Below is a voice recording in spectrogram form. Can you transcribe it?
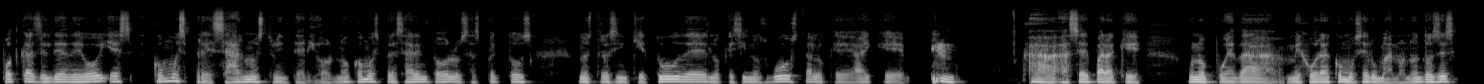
podcast del día de hoy, es cómo expresar nuestro interior, ¿no? Cómo expresar en todos los aspectos nuestras inquietudes, lo que sí nos gusta, lo que hay que hacer para que uno pueda mejorar como ser humano, ¿no? Entonces,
